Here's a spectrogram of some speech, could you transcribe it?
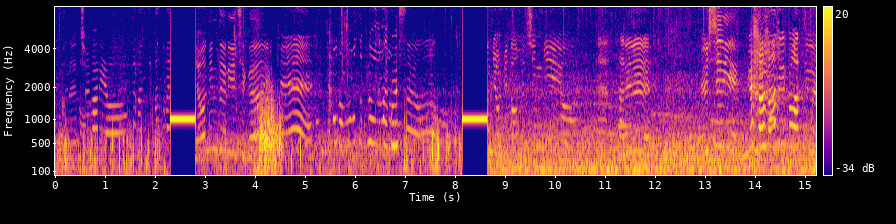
저는 출발이요. 연인들이 지금 신기해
